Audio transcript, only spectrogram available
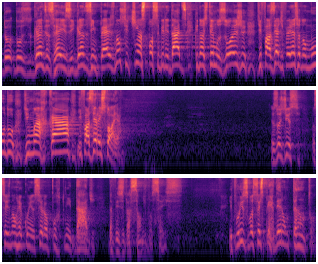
do, dos grandes reis e grandes impérios, não se tinha as possibilidades que nós temos hoje de fazer a diferença no mundo, de marcar e fazer a história. Jesus disse: vocês não reconheceram a oportunidade da visitação de vocês, e por isso vocês perderam tanto.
